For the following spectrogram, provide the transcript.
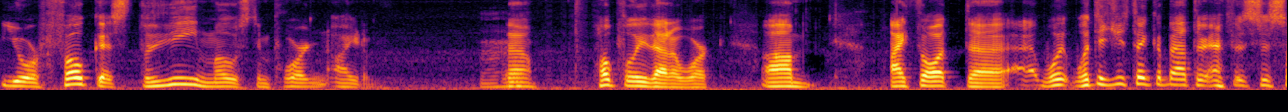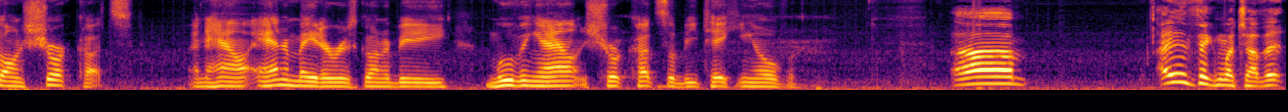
your focus the most important item. Mm-hmm. So hopefully that'll work. Um, I thought, uh, what what did you think about their emphasis on shortcuts? And how Automator is going to be moving out and shortcuts will be taking over? Um, I didn't think much of it.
